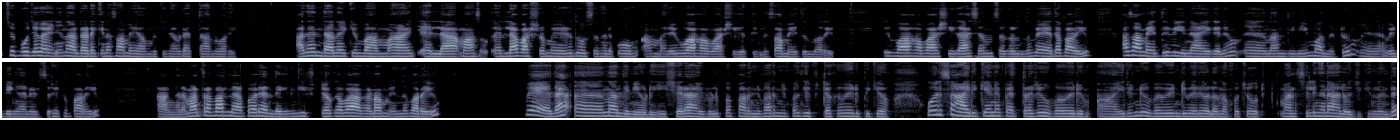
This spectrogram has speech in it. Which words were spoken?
ഉച്ചപൂജ കഴിഞ്ഞ് നടടയ്ക്കുന്ന സമയമാകുമ്പോഴത്തേനും അവിടെ എത്താമെന്ന് പറയും. അതെന്താന്ന്? വെക്കുമ്പോൾ അമ്മ എല്ലാ മാസം എല്ലാ വർഷവും ഏഴ് ദിവസം ഇങ്ങനെ പോകും. അമ്മയുടെ വിവാഹ വാർഷികത്തിന്റെ സമയത്തെന്ന് പറയും. വിവാഹ വാർഷിക ആശംസകൾ എന്ന് വേദ പറയും. ആ സമയത്ത് വിനായകനും നന്ദിനിയും വന്നിട്ടും വെഡിങ് ആനിവേഴ്സറി ഒക്കെ പറയും. അങ്ങനെ മാത്രം പറഞ്ഞാൽ പോരെ. എന്തെങ്കിലും ഗിഫ്റ്റൊക്കെ വാങ്ങണം എന്ന് പറയും. വേദ നന്ദിനിയോട് ഈശ്വര ഇവളിപ്പോൾ പറഞ്ഞു പറഞ്ഞിപ്പോൾ ഗിഫ്റ്റൊക്കെ മേടിപ്പിക്കോ. ഒരു സാരിക്ക് തന്നെ ഇപ്പോൾ എത്ര രൂപ വരും? ആയിരം രൂപ വേണ്ടി വരുമല്ലോ എന്നൊക്കെ ചോദിക്കും മനസ്സിലിങ്ങനെ ആലോചിക്കുന്നുണ്ട്.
